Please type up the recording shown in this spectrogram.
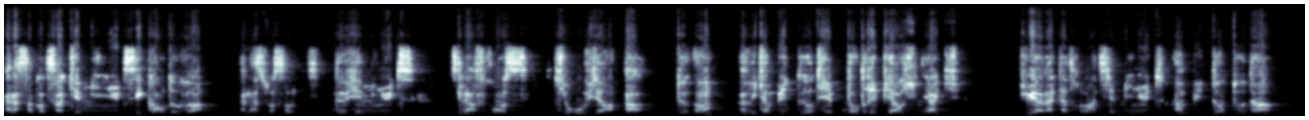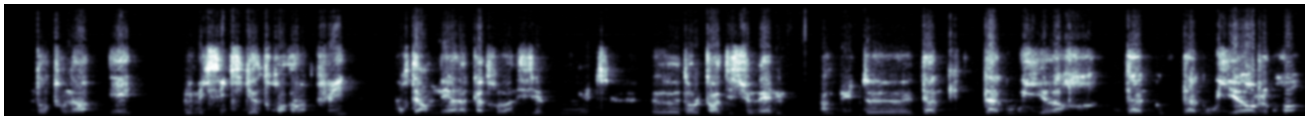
à la 55e minute, c'est Cordova. À la 69e minute, c'est la France qui revient à 2-1 avec un but d'André-Pierre Gignac. Puis, à la 80e minute, un but d'Antuna et le Mexique qui gagne 3-1. Puis, pour terminer, à la 90e minute, euh, dans le temps additionnel, un but euh, d'Aguier, je crois.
